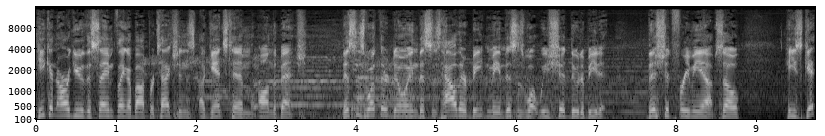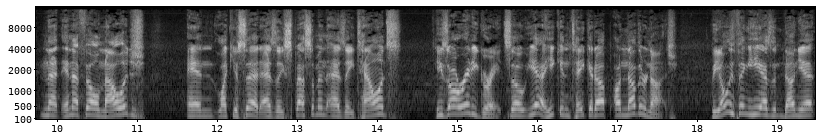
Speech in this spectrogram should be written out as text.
He can argue the same thing about protections against him on the bench. This is what they're doing. This is how they're beating me. This is what we should do to beat it. This should free me up. So he's getting that NFL knowledge. And like you said, as a specimen, as a talent, he's already great. So yeah, he can take it up another notch. The only thing he hasn't done yet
